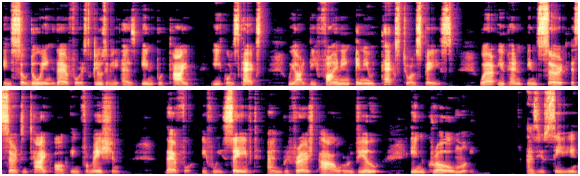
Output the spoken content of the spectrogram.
In so doing, therefore, exclusively as input type equals text, we are defining a new textual space where you can insert a certain type of information. Therefore, if we saved and refreshed our review in Chrome, as you see,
